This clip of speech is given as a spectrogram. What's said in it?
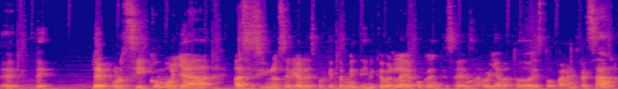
eh, de, de por sí como ya asesinos seriales, porque también tiene que ver la época en que se desarrollaba todo esto. Para empezar,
